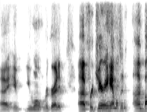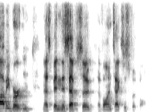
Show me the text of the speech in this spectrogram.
Uh, it, you won't regret it. Uh, for Jerry Hamilton, I'm Bobby Burton. And that's been this episode of On Texas Football.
